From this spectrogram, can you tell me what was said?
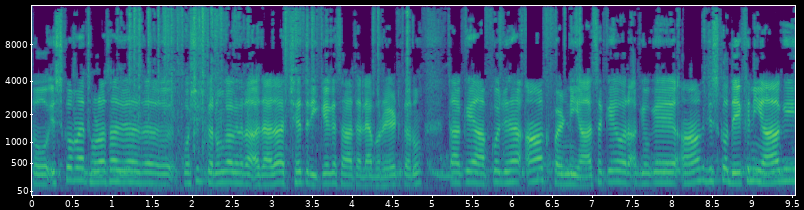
तो इसको मैं थोड़ा सा कोशिश करूँगा ज़्यादा अच्छे तरीके के साथ एलेबोरेट करूँ, ताकि आपको जो है आँख पढ़नी आ सके और क्योंकि आँख जिसको देखनी आ गई,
